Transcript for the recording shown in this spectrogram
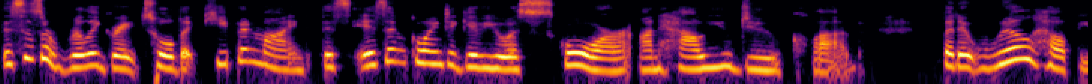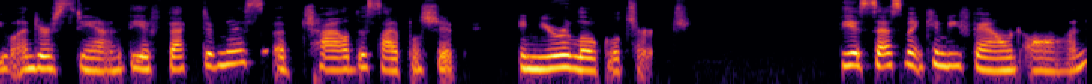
This is a really great tool, but keep in mind, this isn't going to give you a score on how you do club, but it will help you understand the effectiveness of child discipleship in your local church. The assessment can be found on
